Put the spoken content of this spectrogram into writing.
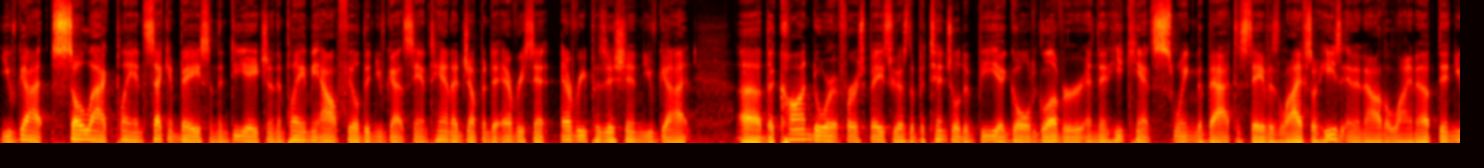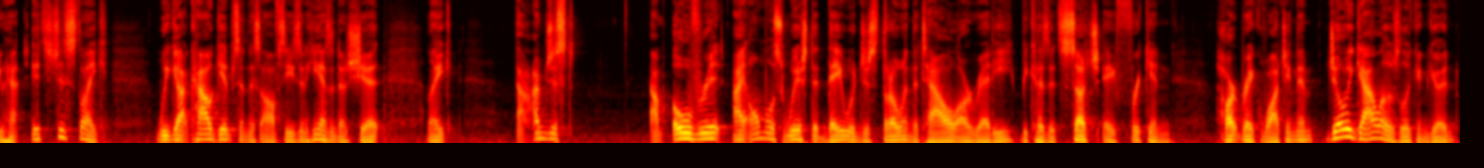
you've got Solak playing second base and then DH, and then playing the outfield. Then you've got Santana jumping to every every position. You've got uh, the Condor at first base, who has the potential to be a Gold Glover, and then he can't swing the bat to save his life, so he's in and out of the lineup. Then you have it's just like we got Kyle Gibson this offseason. He hasn't done shit. Like I'm just I'm over it. I almost wish that they would just throw in the towel already because it's such a freaking heartbreak watching them. Joey Gallo's looking good.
